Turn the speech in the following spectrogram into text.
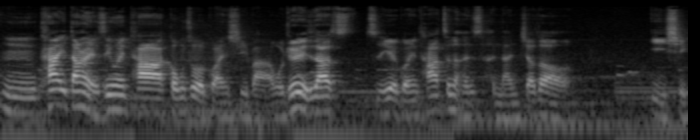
嗯，他当然也是因为他工作的关系吧，我觉得也是他职业的关系，他真的很很难交到异性。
